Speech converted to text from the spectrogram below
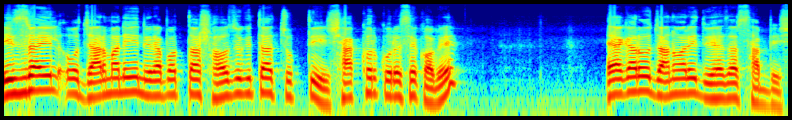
ইসরায়েল ও জার্মানি নিরাপত্তা সহযোগিতা চুক্তি স্বাক্ষর করেছে কবে? এগারো জানুয়ারি দুই হাজার ছাব্বিশ।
